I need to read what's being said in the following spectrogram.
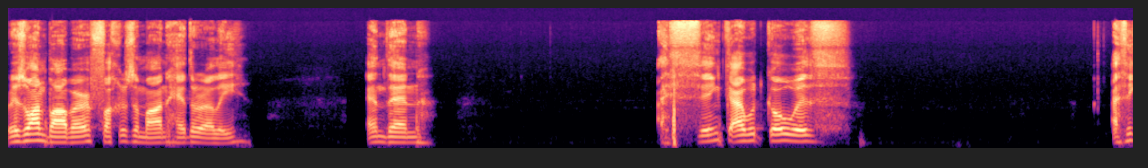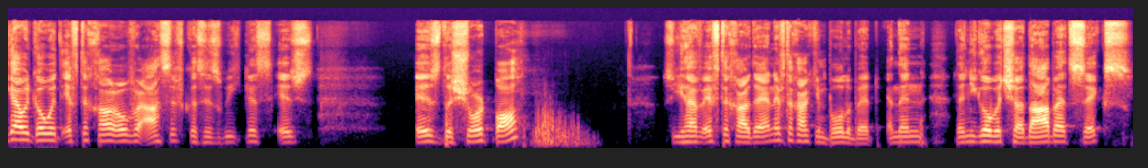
Rizwan Babar, Fakhar Zaman, Haider Ali. And then I think I would go with I think I would go with Iftikhar over Asif because his weakness is is the short ball. So you have Iftikhar there, and Iftikhar can bowl a bit, and then then you go with Shadab at six,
